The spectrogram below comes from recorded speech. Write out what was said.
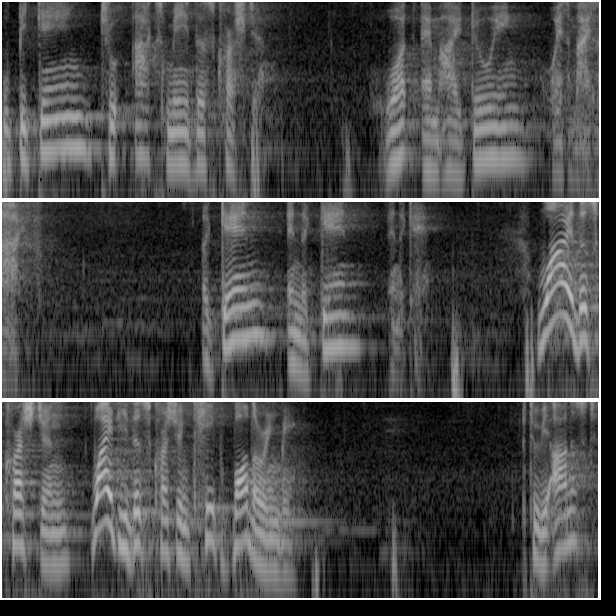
would begin to ask me this question What am I doing with my life? Again and again and again. Why this question? Why did this question keep bothering me? To be honest,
